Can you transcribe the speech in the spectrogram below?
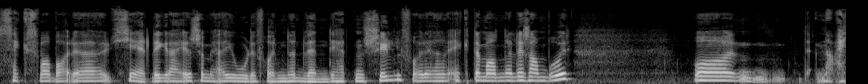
Sex var bare kjedelige greier som jeg gjorde for nødvendighetens skyld, for ektemann eller samboer. Og nei,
